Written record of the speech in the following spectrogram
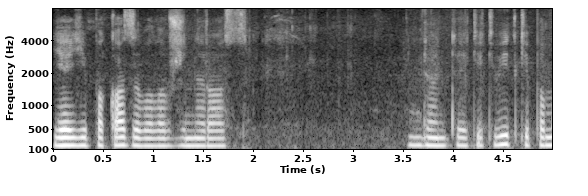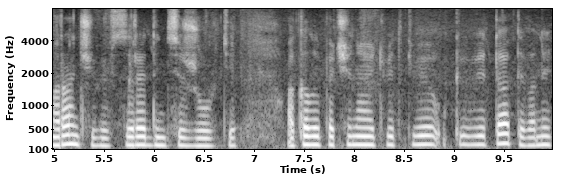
Я її показувала вже не раз. Гляньте, які квітки помаранчеві, всерединці жовті. А коли починають відквітати, вони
